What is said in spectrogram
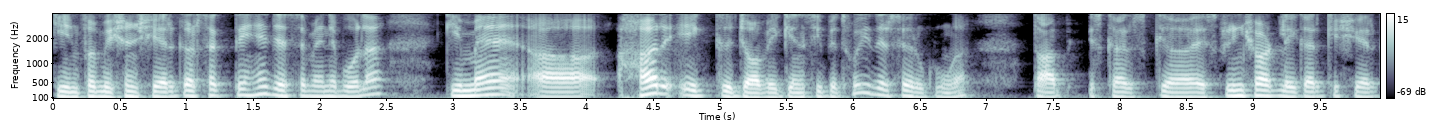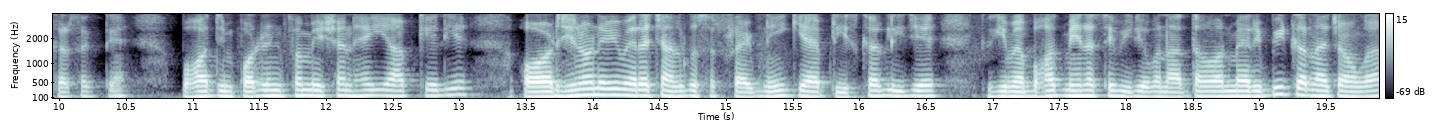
की इन्फॉर्मेशन शेयर कर सकते हैं। जैसे मैंने बोला कि मैं आ, हर एक जॉब वैकेंसी पे थोड़ी देर से रुकूँगा तो आप इसका स्क्रीनशॉट लेकर के शेयर कर सकते हैं। बहुत इंपॉर्टेंट इन्फॉर्मेशन है ये आपके लिए। और जिन्होंने भी मेरा चैनल को सब्सक्राइब नहीं किया है प्लीज़ कर लीजिए क्योंकि मैं बहुत मेहनत से वीडियो बनाता हूँ। और मैं रिपीट करना चाहूँगा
